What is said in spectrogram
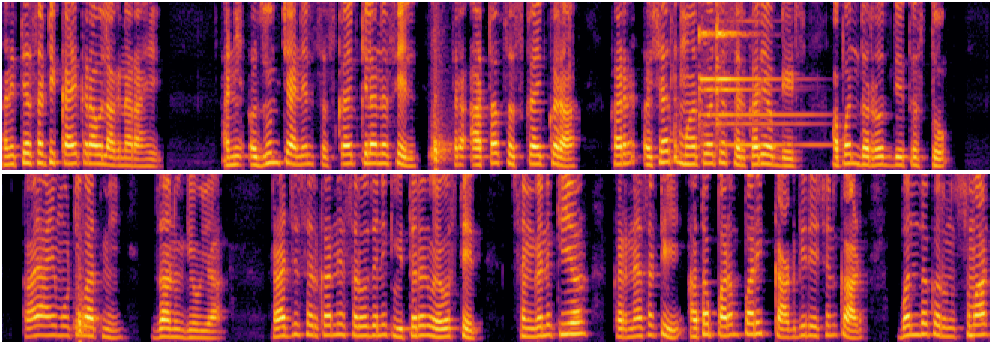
आणि त्यासाठी काय करावं लागणार आहे. आणि अजून चॅनेल सबस्क्राईब केला नसेल तर आता सबस्क्राईब करा कारण अशाच महत्त्वाच्या सरकारी अपडेट्स आपण दररोज देत असतो. काय आहे मोठी बातमी? जाणून घेऊया. राज्य सरकारने सार्वजनिक वितरण व्यवस्थेत संगणकीय करण्यासाठी आता पारंपरिक कागदी रेशन कार्ड बंद करून स्मार्ट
